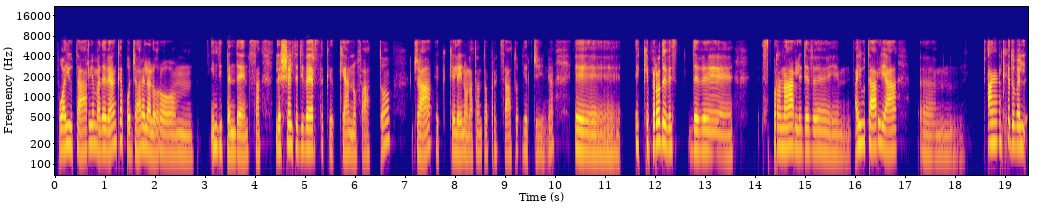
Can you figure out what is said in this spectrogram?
può aiutarli, ma deve anche appoggiare la loro mh, indipendenza, le scelte diverse che, che, hanno fatto già e che lei non ha tanto apprezzato, Virginia, e, e che però deve, deve spronarli, deve ehm, aiutarli a ehm, anche dove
